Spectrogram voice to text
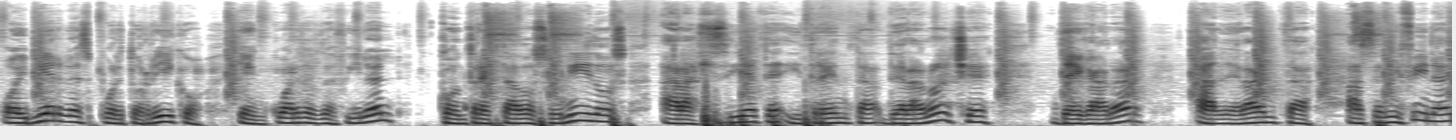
Hoy viernes, Puerto Rico en cuartos de final contra Estados Unidos a las 7 y 30 de la noche. De ganar, adelanta a semifinal.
